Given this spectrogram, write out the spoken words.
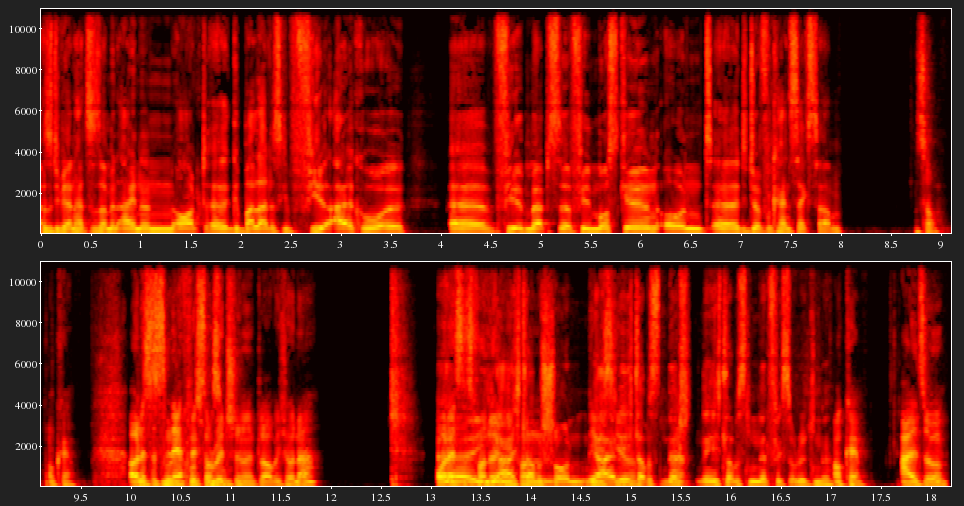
also die werden halt zusammen in einen Ort äh, geballert. Es gibt viel Alkohol, äh, viel Möpse, viel Muskeln und äh, die dürfen keinen Sex haben. So, okay. Aber das, Das ist ist ein Netflix. Original, glaube ich, oder? Oder ist es von äh, ja, ich glaube schon. Ja, nee, ich glaube, es ist ein, Net- nee, ich glaube, es ist ein Netflix Original. Okay, also,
